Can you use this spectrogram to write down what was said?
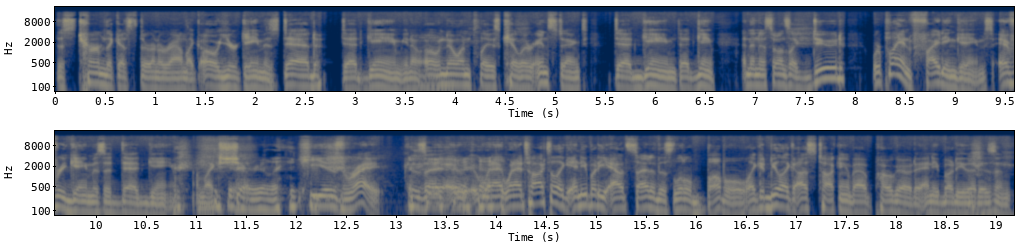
this term that gets thrown around like, oh, your game is dead, dead game. You know, oh, no one plays Killer Instinct, dead game, dead game. And then if someone's like, dude, we're playing fighting games. Every game is a dead game. I'm like, shit, really? he is right. Because I, when I when I talk to like anybody outside of this little bubble, like it'd be like us talking about Pogo to anybody that isn't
